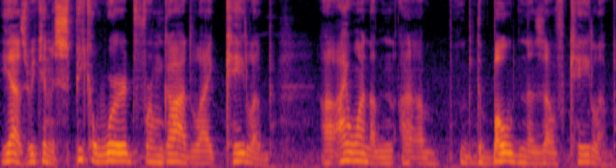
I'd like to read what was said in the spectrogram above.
Yes, we can speak a word from God like Caleb. Uh, I want a, a, the boldness of Caleb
